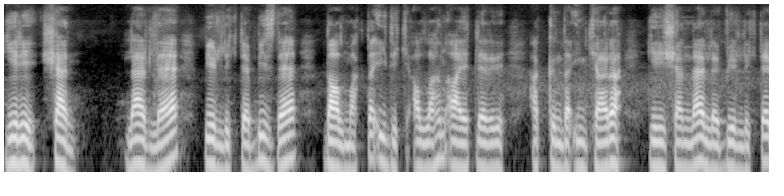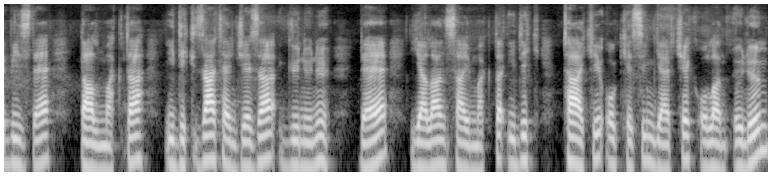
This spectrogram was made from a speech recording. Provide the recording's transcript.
girişenlerle birlikte biz de dalmakta idik. Allah'ın ayetleri hakkında inkara girişenlerle birlikte biz de dalmakta idik. Zaten ceza gününü de yalan saymakta idik. Ta ki o kesin gerçek olan ölüm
